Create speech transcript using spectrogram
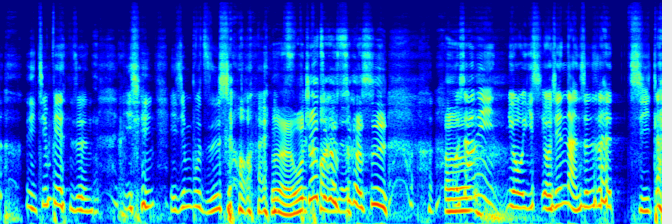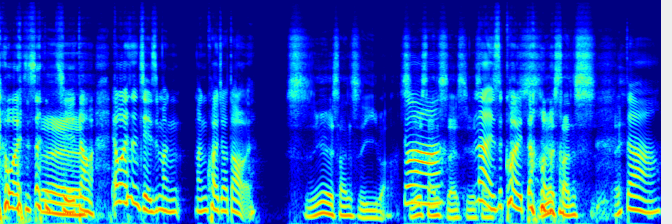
已经变成，已经已经不只是小孩。对，我觉得这个这个是，我相信有一有些男生是在期待万圣节到，哎，万圣节也是蛮蛮快就到了，十月三十一吧，十月三十还是十月？那也是快到了，十月三十，哎，对啊。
